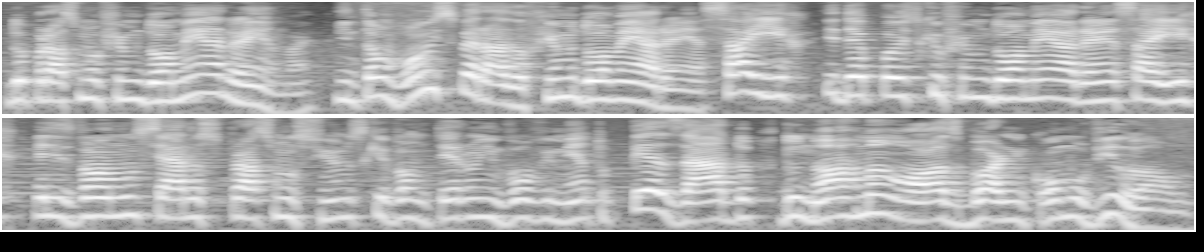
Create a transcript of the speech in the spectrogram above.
do próximo filme do Homem-Aranha, né? Então vão esperar o filme do Homem-Aranha sair e depois que o filme do Homem-Aranha sair, eles vão anunciar os próximos filmes que vão ter um envolvimento pesado do Norman Osborn como vilão.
